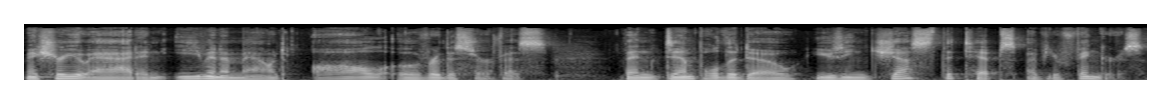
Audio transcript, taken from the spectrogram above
Make sure you add an even amount all over the surface. Then dimple the dough using just the tips of your fingers.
